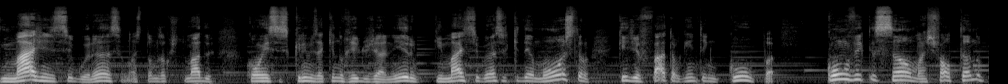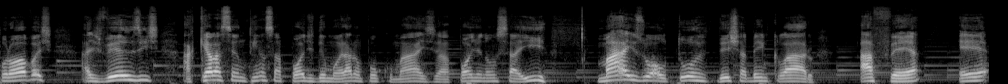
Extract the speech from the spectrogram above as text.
imagens de segurança. Nós estamos acostumados com esses crimes aqui no Rio de Janeiro, imagens de segurança que demonstram que de fato alguém tem culpa. Convicção, mas faltando provas, às vezes aquela sentença pode demorar um pouco mais, ela pode não sair, mas o autor deixa bem claro: a fé é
